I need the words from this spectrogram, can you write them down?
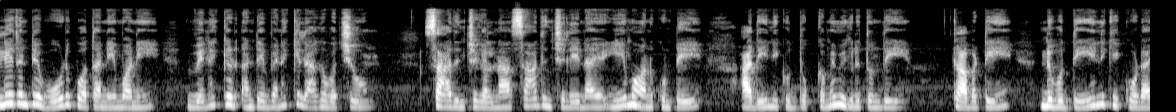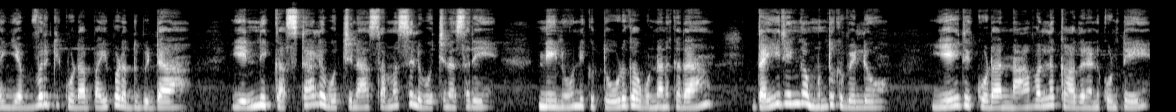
లేదంటే ఓడిపోతానేమో అని వెనక్కి అంటే వెనక్కి లాగవచ్చు. సాధించగలనా సాధించలేనా ఏమో అనుకుంటే అది నీకు దుఃఖమే మిగులుతుంది. కాబట్టి నువ్వు దేనికి కూడా ఎవ్వరికి కూడా భయపడద్దు బిడ్డ. ఎన్ని కష్టాలు వచ్చినా సమస్యలు వచ్చినా సరే నేను నీకు తోడుగా ఉన్నాను కదా. ధైర్యంగా ముందుకు వెళ్ళు. ఏది కూడా నా వల్ల కాదని అనుకుంటే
